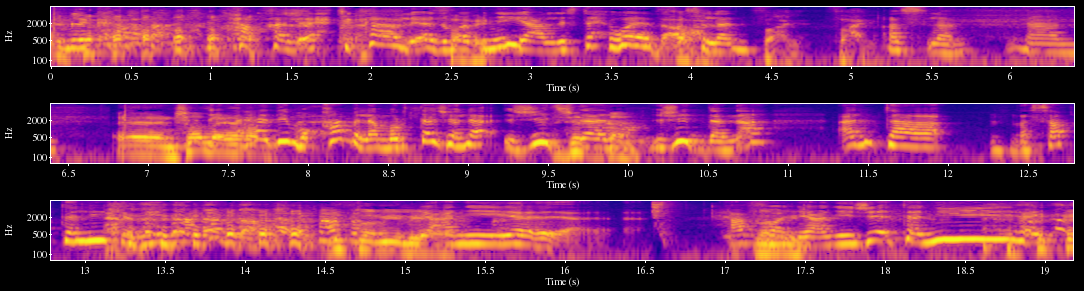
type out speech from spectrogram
تملك حق, حق الاحتكار لأنه مبنية على الاستحواذ صحيح أصلا. صحيح صحيح. أصلا. نعم. آه إن شاء الله هذه مقابلة مرتجلة جدا جدا, جدا. أنت نصبت لي كمين محبه تسلمي لي. يعني عفوا يعني جئتني هيك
